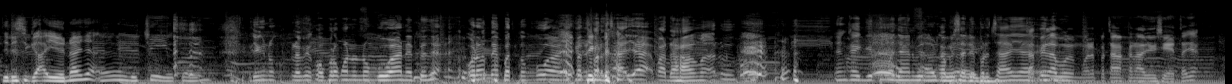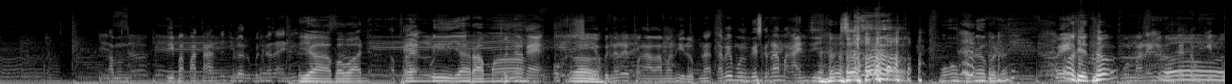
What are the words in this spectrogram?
jadi siga ayeuna nya eh, lucu gitu. Jeung nu- lebih koprok mah nu nungguan eta nya. Urang teh bet nungguan, bet Jeung- percaya padahal mah aduh. Yang kayak gitu mah jangan nggak bisa dipercaya. Tapi lamun mana pertama kenal yang si Eta nya lamun di papatahan itu juga bener anjing. Iya, bawaan friendly ya, ramah. Bener kayak oh, Oh. sih bener ya pengalaman hidupna. Tapi mun geus kenal mah anjing. Oh, bener bener. Oh gitu. Mun mana hidup teh tong Oh. kitu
